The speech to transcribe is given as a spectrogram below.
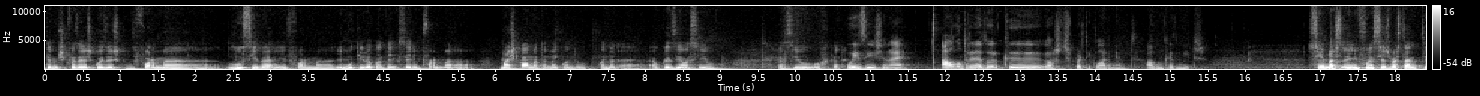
Temos que fazer as coisas de forma lúcida e de forma emotiva quando tem que ser e de forma mais calma também quando, quando a, a ocasião assim o, assim o requer. O exige, não é? Há algum treinador que gostes particularmente? Algum que admires? Sim, influências bastante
